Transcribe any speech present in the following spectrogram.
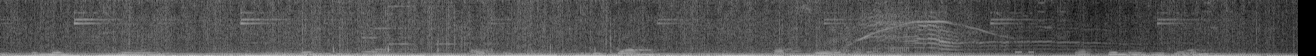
Die kümmern sich hier drum. Also, die gesamte Katze. Habt ihr mal die ganzen?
